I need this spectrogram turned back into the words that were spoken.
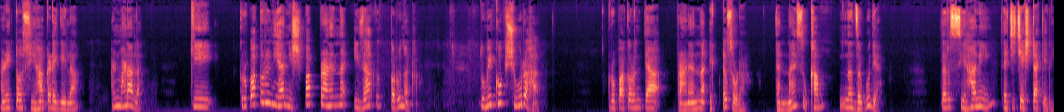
आणि तो सिंहाकडे गेला आणि म्हणाला की कृपा करून ह्या निष्पाप प्राण्यांना इजा करू नका. तुम्ही खूप शूर आहात. कृपा करून त्या प्राण्यांना एकटं सोडा. त्यांना सुखानं जगू द्या. तर सिंहानी त्याची चेष्टा केली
